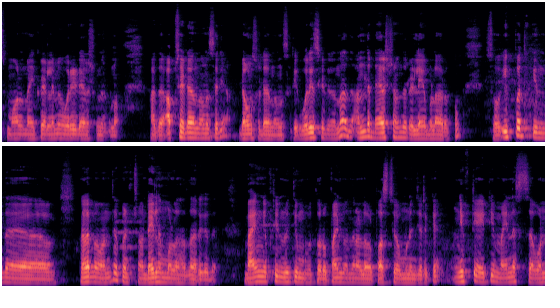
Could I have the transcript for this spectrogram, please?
small micro எல்லாமே ஒரே டைரக்ஷன் இருக்கணும். அது அப் சைடாக இருந்தாலும் சரி டவுன் சைடாக இருந்தாலும் சரி ஒரே சைடு இருந்தால் அது அந்த டைரக்ஷன் வந்து ரிலேபிளாக இருக்கும். ஸோ இப்போதைக்கு இந்த நிலைமை வந்து கொஞ்சம் டைலமோலாக தான் இருக்குது. பேங்க் நிஃப்டி நூற்றி முப்பத்தொரு பாயிண்ட் வந்து நல்ல ஒரு பாசிட்டிவாக முடிஞ்சிருக்கு. Nifty IT minus one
